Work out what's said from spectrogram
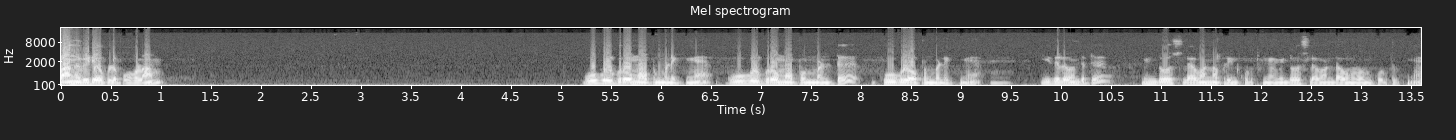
வாங்க வீடியோக்குள்ளே போகலாம். கூகுள் குரோம் ஓப்பன் பண்ணிக்கோங்க. கூகுள் குரோம் ஓப்பன் பண்ணிட்டு கூகுள் ஓப்பன் பண்ணிக்கோங்க. இதில் வந்துட்டு விண்டோஸ் லெவன் அப்படின்னு கொடுத்துங்க விண்டோஸ் லெவன் டவுன்லோட் கொடுத்துக்குங்க.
